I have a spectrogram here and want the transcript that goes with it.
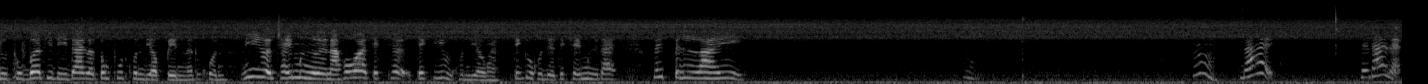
ยูทูบเบอร์ที่ดีได้เราต้องพูดคนเดียวเป็นนะทุกคน นี่เราใช้มือเลยนะ เพราะว่าเจ๊กเจ๊กอยู่คนเดียวไงเจ๊กอยู่คนเดียวเจ๊กใช้มือได้ ไม่เป็นไรอืมได้ ใช้ได้แหละ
